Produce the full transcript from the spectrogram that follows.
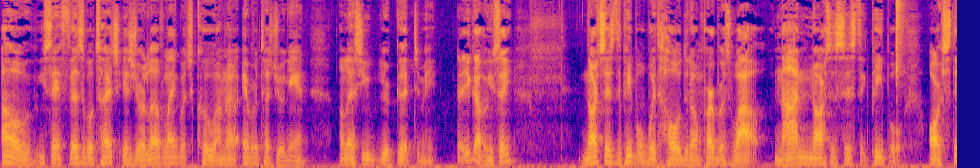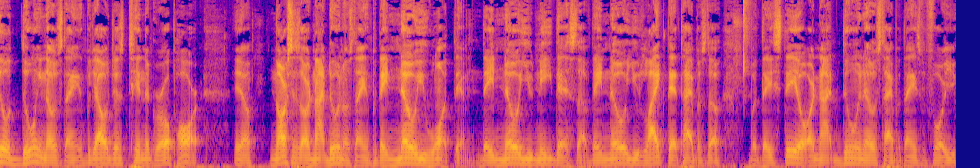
Oh, you said physical touch is your love language. Cool. I'm not ever touch you again unless you you're good to me. There you go. You see narcissistic people withhold it on purpose while non-narcissistic people are still doing those things but y'all just tend to grow apart. You know narcissists are not doing those things but they know you want them. They know you need that stuff. They know you like that type of stuff but they still are not doing those type of things before you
